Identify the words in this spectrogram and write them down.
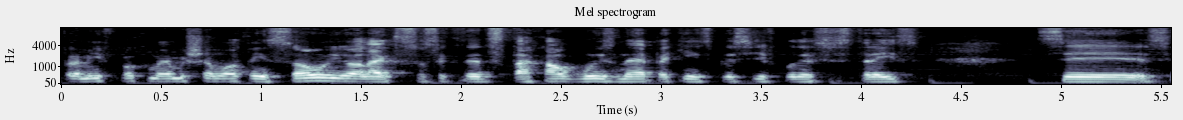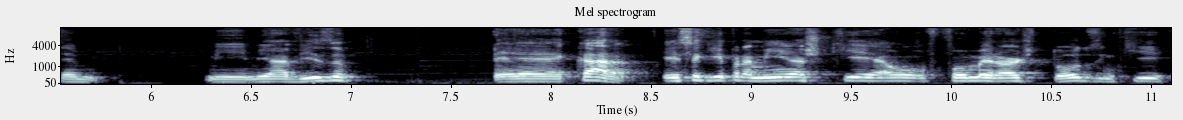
para mim foi o que mais me chamou a atenção. E Alex, se você quiser destacar algum snap aqui em específico desses três, você, me, me avisa. É, cara, esse aqui para mim acho que é o, foi o melhor de todos, em que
